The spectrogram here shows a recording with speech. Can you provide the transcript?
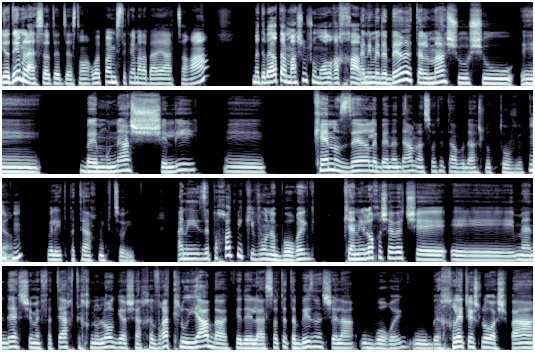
יודעים לעשות את זה, זאת אומרת, הרבה פעמים מסתכלים על הבעיה הצרה. מדברת על משהו שהוא מאוד רחב. אני מדברת על משהו שהוא, אה, באמונה שלי, אה, כן עוזר לבן אדם לעשות את העבודה שלו טוב יותר, mm-hmm. ולהתפתח מקצועית. אני, זה פחות מכיוון הבורג, כי אני לא חושבת שמהנדס שמפתח טכנולוגיה שהחברה תלויה בה כדי לעשות את הביזנס שלה הוא בורג, הוא בהחלט יש לו השפעה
